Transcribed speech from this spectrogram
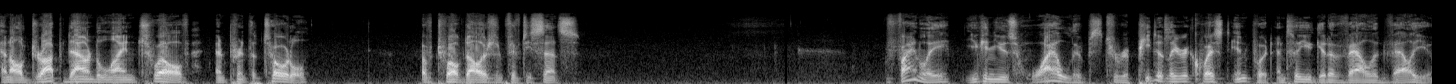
and I'll drop down to line 12 and print the total of $12.50. Finally, you can use while loops to repeatedly request input until you get a valid value.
